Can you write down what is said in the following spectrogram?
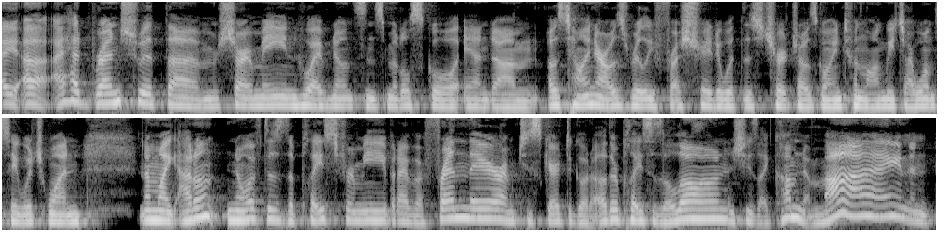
I, uh, I had brunch with um, Charmaine, who I've known since middle school, and um, I was telling her I was really frustrated with this church I was going to in Long Beach. I won't say which one. And I'm like, I don't know if this is the place for me, but I have a friend there. I'm too scared to go to other places alone. And she's like, come to mine. And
